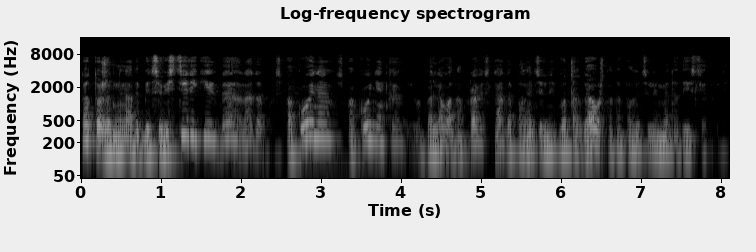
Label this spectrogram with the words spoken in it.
Но тоже не надо биться в истерике, да, надо спокойно, спокойненько больного направить на дополнительные, вот тогда уж на дополнительные методы исследования.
